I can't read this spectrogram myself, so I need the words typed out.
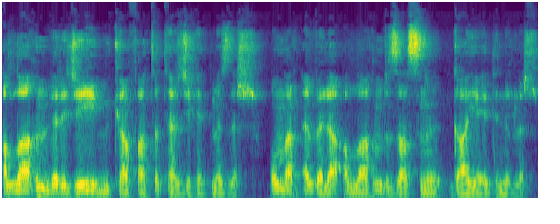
Allah'ın vereceği mükafata tercih etmezler. Onlar evvela Allah'ın rızasını gaye edinirler.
